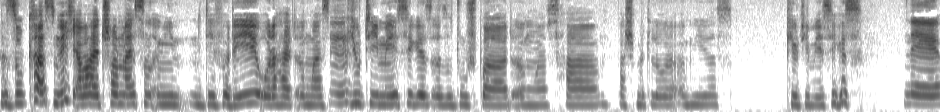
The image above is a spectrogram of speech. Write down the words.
So krass nicht, aber halt schon meistens irgendwie eine DVD oder halt irgendwas Mhm. Beauty-mäßiges, also Duschbad, irgendwas Haarwaschmittel oder irgendwie was Beauty-mäßiges. Nee.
